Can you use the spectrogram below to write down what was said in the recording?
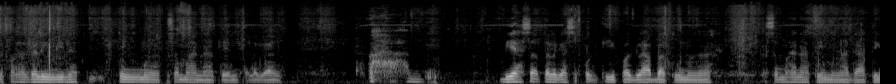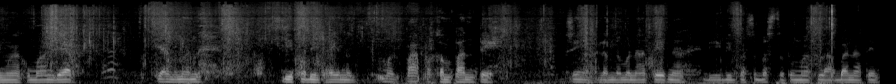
Napakagaling din natin itong mga kasama natin. Talagang ah, biyasa talaga sa pagkipaglabat ng mga kasama natin, mga dating mga commander. Kaya naman, di pa din tayo nag, magpapakampante. Kasi nga, alam naman natin na di din basta-basta itong mga kalaban natin.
